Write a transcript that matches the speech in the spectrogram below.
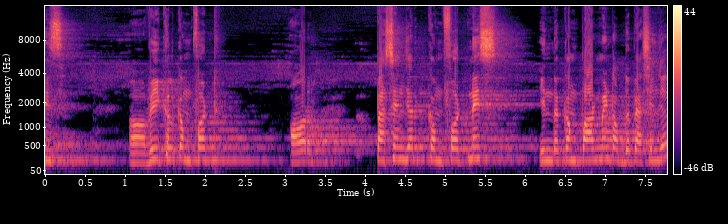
this uh, vehicle comfort or passenger comfortness in the compartment of the passenger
